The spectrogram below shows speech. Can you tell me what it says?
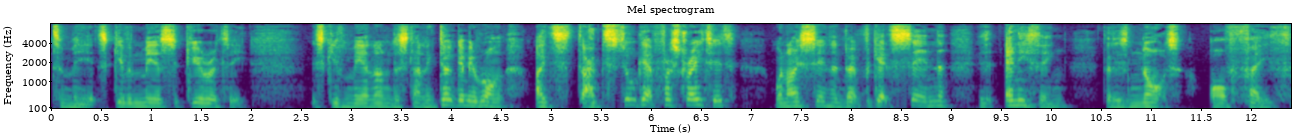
to me. It's given me a security. It's given me an understanding. Don't get me wrong, I'd, I'd still get frustrated when I sin. And don't forget, sin is anything that is not of faith.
